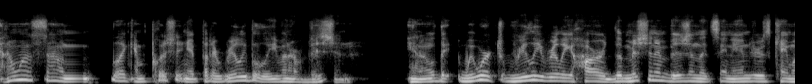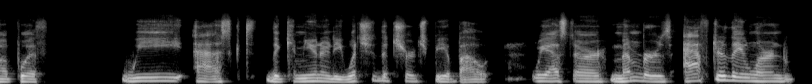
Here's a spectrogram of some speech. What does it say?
I don't want to sound like I'm pushing it, but I really believe in our vision. You know, we worked really, really hard. The mission and vision that St. Andrews came up with, we asked the community, what should the church be about? We asked our members after they learned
